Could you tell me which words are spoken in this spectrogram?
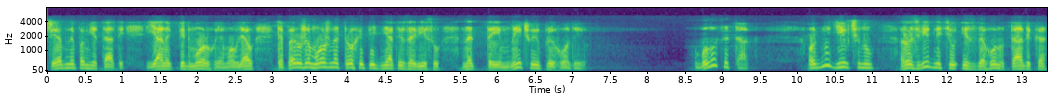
Ще б не пам'ятати, Яник підморгує, мовляв, тепер уже можна трохи підняти завісу над таємничою пригодою. Було це так. Одну дівчину, розвідницю із загону Тадика,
